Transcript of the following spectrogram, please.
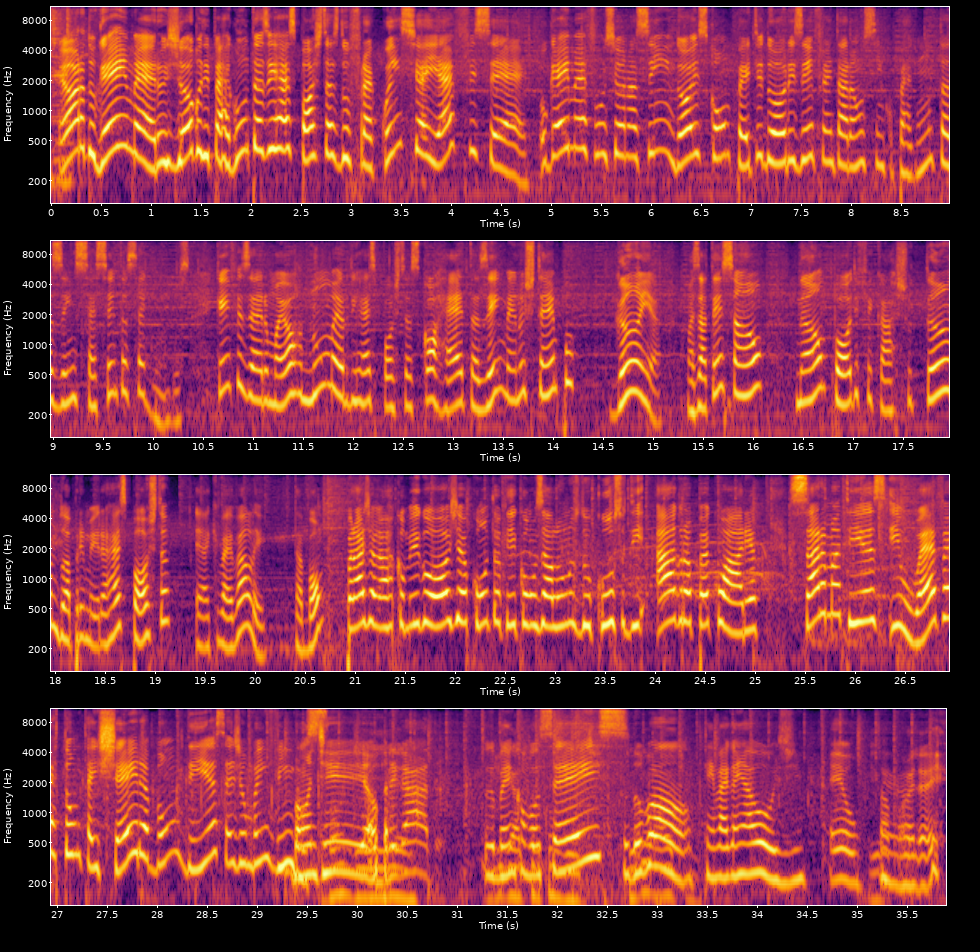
É hora do Gamer, o jogo de perguntas e respostas do Frequência IFCE. O Gamer funciona assim: dois competidores enfrentarão cinco perguntas em 60 segundos. Quem fizer o maior número de respostas corretas em menos tempo, ganha. Mas atenção, não pode ficar chutando a primeira resposta, é a que vai valer, tá bom? Para jogar comigo hoje, eu conto aqui com os alunos do curso de Agropecuária, Sara Matias e o Everton Teixeira. Bom dia, sejam bem-vindos. Bom dia, obrigada. Tudo bem Obrigado com pelo vocês? Tudo bom? Quem vai ganhar hoje? Eu. Tá bom. Olha aí.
